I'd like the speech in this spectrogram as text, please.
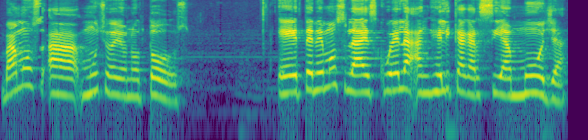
Vamos a, muchos de ellos, no todos. Eh, tenemos la Escuela Angélica García Moya,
